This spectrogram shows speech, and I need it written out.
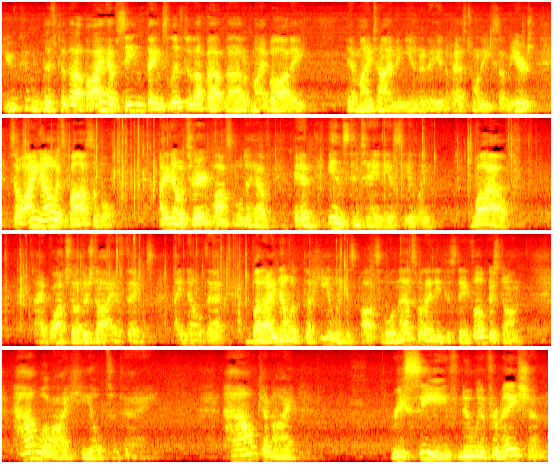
you can lift it up. I have seen things lifted up out, out of my body in my time in Unity in the past 20 some years. So I know it's possible. I know it's very possible to have an instantaneous healing while I've watched others die of things. I know that. But I know that the healing is possible, and that's what I need to stay focused on. How will I heal today? How can I receive new information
